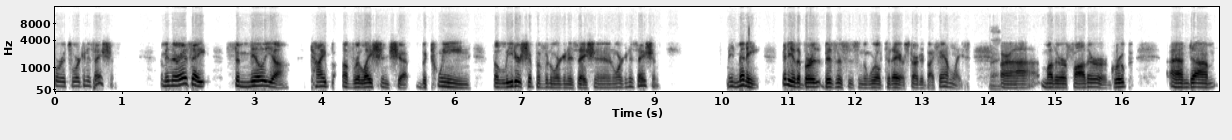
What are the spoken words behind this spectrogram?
for its organization. I mean, there is a familia type of relationship between the leadership of an organization and an organization. I mean, many many of the businesses in the world today are started by families, right. uh, mother or father or group, and um,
